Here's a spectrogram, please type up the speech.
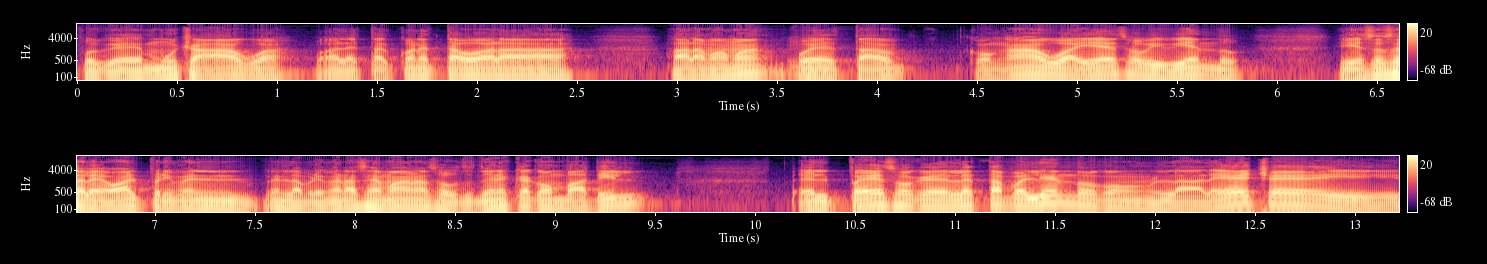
porque es mucha agua. Al estar conectado a la, a la mamá, pues está con agua y eso, viviendo. Y eso se le va el primer, en la primera semana. O sea, tú tienes que combatir el peso que él está perdiendo con la leche y,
